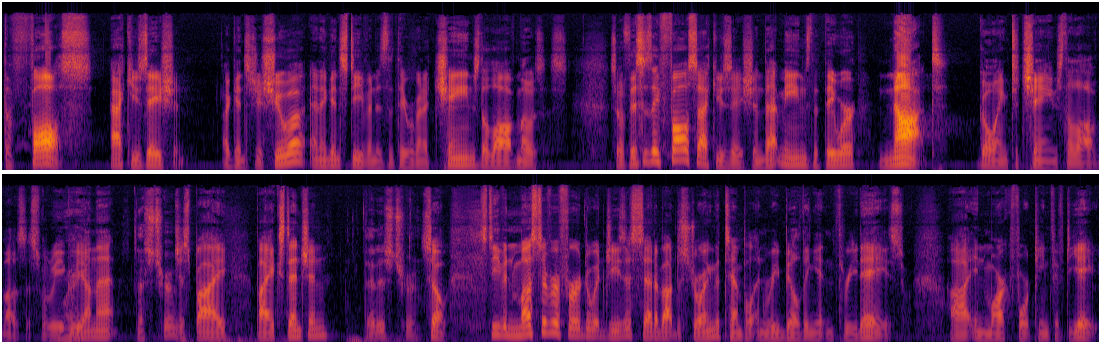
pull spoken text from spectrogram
The false accusation against Yeshua and against Stephen is that they were going to change the law of Moses. So if this is a false accusation, that means that they were not going to change the law of Moses. Would we agree right. on that? That's true. Just by by extension. That is true. So Stephen must have referred to what Jesus said about destroying the temple and rebuilding it in three days. Uh, in Mark 14:58,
